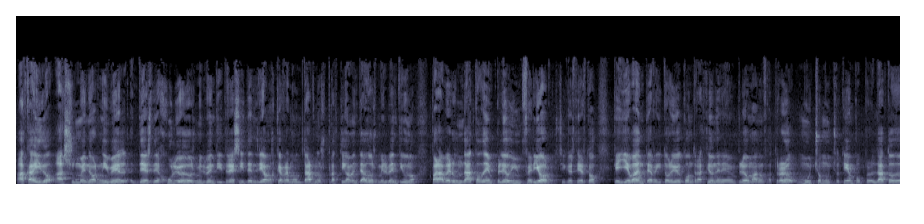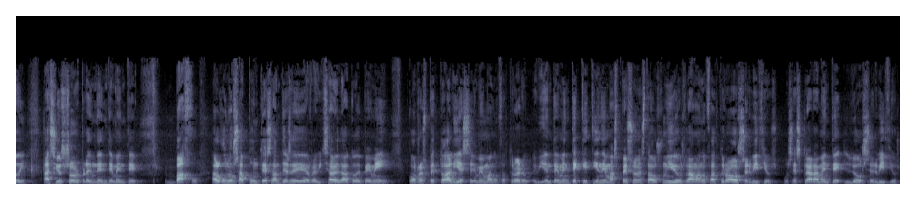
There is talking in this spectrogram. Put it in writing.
ha caído a su menor nivel desde julio de 2023 y tendríamos que remontarnos prácticamente a 2021 para ver un dato de empleo inferior. Sí que es cierto que lleva en territorio de contracción el empleo manufacturero mucho, mucho tiempo, pero el dato de hoy ha sido sorprendentemente bajo. Algunos apuntes antes de revisar el dato de PMI con respecto al ISM manufacturero. Evidentemente, ¿qué tiene más peso en Estados Unidos? ¿La manufactura o los servicios? Pues es claramente los servicios.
